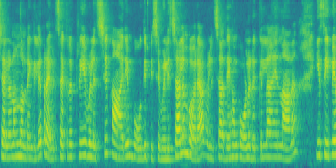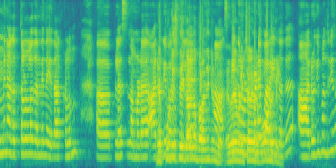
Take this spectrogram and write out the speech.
ചെല്ലണം എന്നുണ്ടെങ്കിൽ പ്രൈവറ്റ് സെക്രട്ടറിയെ വിളിച്ച് കാര്യം ബോധിപ്പിച്ച് വിളിച്ചാലും പോരാ വിളിച്ചാൽ അദ്ദേഹം കോൾ എടുക്കില്ല എന്നാണ് ഈ സി പി എമ്മിനകത്തുള്ള തന്നെ നേതാക്കളും പ്ലസ് നമ്മുടെ ആരോഗ്യ പറയുന്നത് ആരോഗ്യമന്ത്രി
